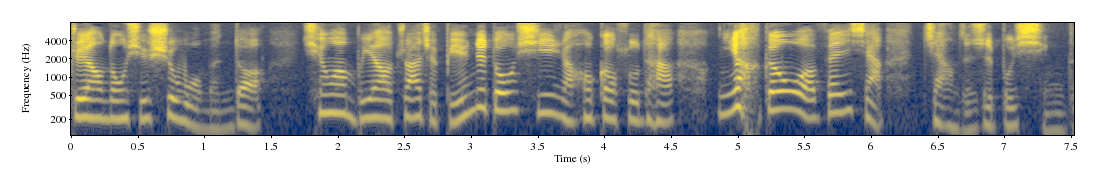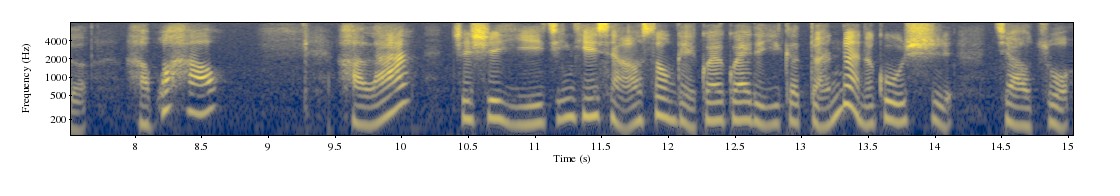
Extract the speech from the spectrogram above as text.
这样东西是我们的，千万不要抓着别人的东西，然后告诉他你要跟我分享，这样子是不行的，好不好？好啦。这是姨今天想要送给乖乖的一个短短的故事，叫做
